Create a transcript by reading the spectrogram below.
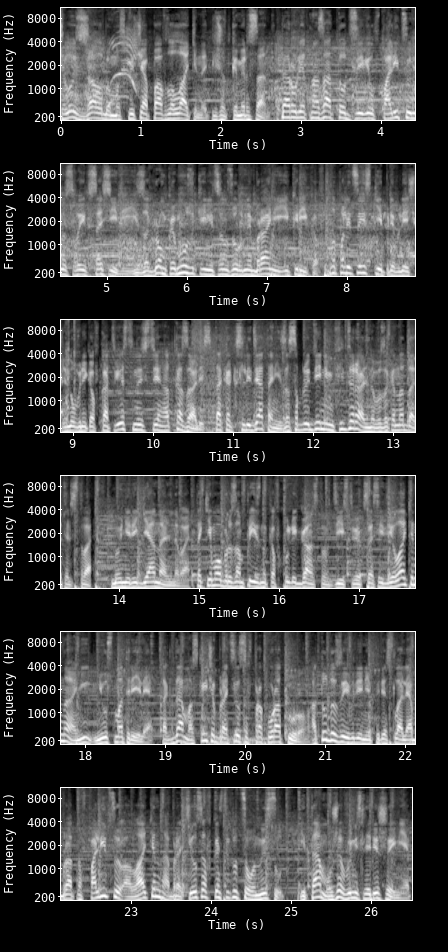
Началось с жалобы москвича Павла Лакина, пишет коммерсант. Пару лет назад тот заявил в полицию на своих соседей из-за громкой музыки, нецензурной брани и криков. Но полицейские привлечь виновников к ответственности отказались, так как следят они за соблюдением федерального законодательства, но не регионального. Таким образом, признаков хулиганства в действиях соседей Лакина они не усмотрели. Тогда москвич обратился в прокуратуру. Оттуда заявление переслали обратно в полицию, а Лакин обратился в Конституционный суд. И там уже вынесли решение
